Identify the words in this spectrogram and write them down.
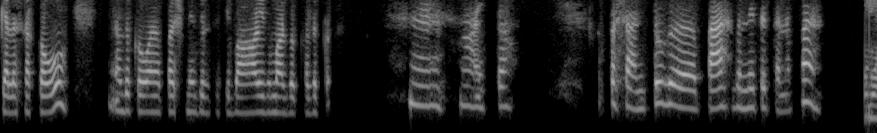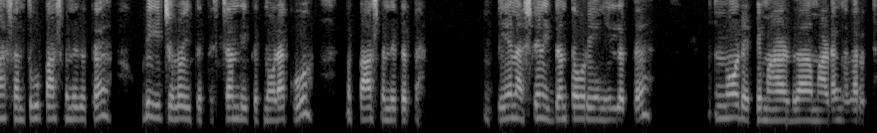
ಕೆಲಸ ಅಕ್ಕವು ಅದಕ್ಕ ಪ್ರಶ್ನೆ ಇರ್ತೈತಿ ಬಾಳ ಇದು ಮಾಡ್ಬೇಕು ಅದಕ್ಕ. ಹ್ಮ್ ಆಯ್ತಾ. ಅಪ್ಪ ಸಂತುಗ ಪಾಸ್ ಬಂದೈತನಪ್ಪ ಅವ್ನ ಸಂತಗೂ ಪಾಸ್ ಬಂದಿತ್ತ ಹುಡುಗಿ ಚಲೋ ಐತತ್ತ ಚಂದ ಐತತ್ ನೋಡಾಕು ಮತ್ ಪಾಸ್ ಬಂದಿತ್ತ ಏನ್ ಅಷ್ಟೇನ್ ಇದ್ದಂತವ್ರು ಏನ್ ಇಲ್ಲತ್ತ. ನೋಡಿ ಮಾಡ ಮಾಡ್ದ ಮಾಡಂಗ ಅದಾರತ್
